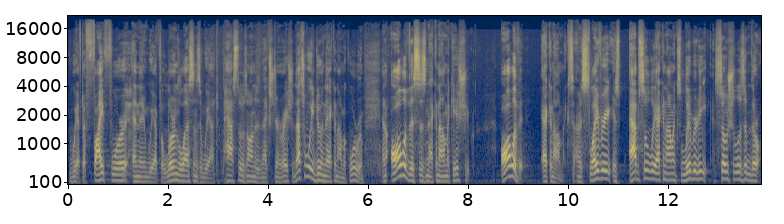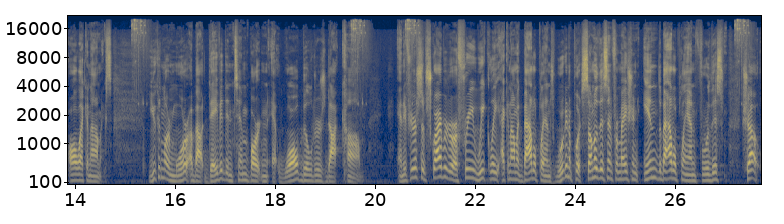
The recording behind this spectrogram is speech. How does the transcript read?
We have to fight for it, yeah. and then we have to learn the lessons, and we have to pass those on to the next generation. That's what we do in the economic war room. And all of this is an economic issue. All of it economics. I mean, slavery is absolutely economics. Liberty, socialism, they're all economics. You can learn more about David and Tim Barton at wallbuilders.com. And if you're a subscriber to our free weekly economic battle plans, we're going to put some of this information in the battle plan for this show.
